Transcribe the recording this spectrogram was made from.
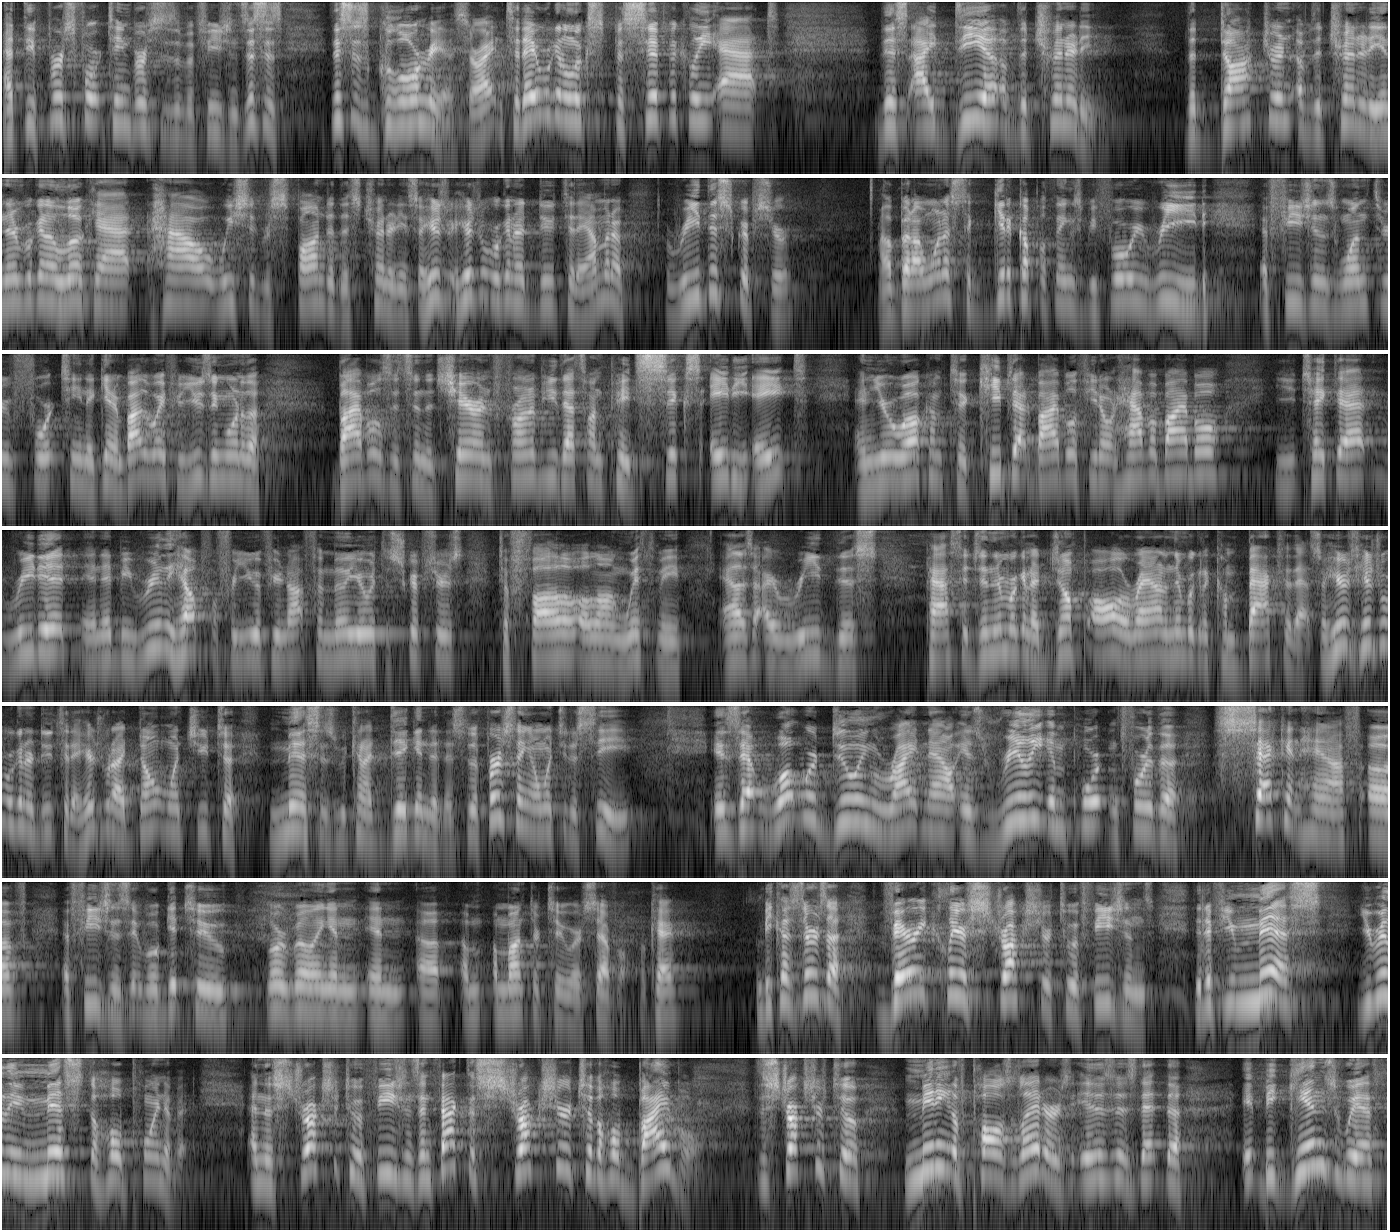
at the first 14 verses of Ephesians. This is this is glorious, all right? And today we're gonna look specifically at this idea of the Trinity the doctrine of the Trinity, and then we're going to look at how we should respond to this Trinity. So here's, here's what we're going to do today. I'm going to read the scripture, uh, but I want us to get a couple things before we read Ephesians 1 through 14 again. And by the way, if you're using one of the Bibles, it's in the chair in front of you. That's on page 688, and you're welcome to keep that Bible if you don't have a Bible. You take that, read it, and it'd be really helpful for you if you're not familiar with the scriptures to follow along with me as I read this passage, and then we're going to jump all around, and then we're going to come back to that. So here's, here's what we're going to do today. Here's what I don't want you to miss as we kind of dig into this. So the first thing I want you to see is that what we're doing right now is really important for the second half of Ephesians that we'll get to, Lord willing, in, in uh, a, a month or two or several, okay? Because there's a very clear structure to Ephesians that if you miss, you really miss the whole point of it. And the structure to Ephesians, in fact, the structure to the whole Bible, the structure to many of Paul's letters is, is that the, it begins with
